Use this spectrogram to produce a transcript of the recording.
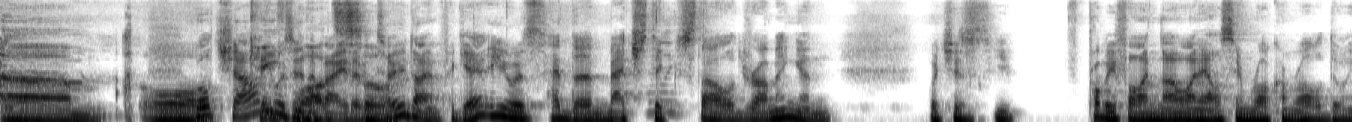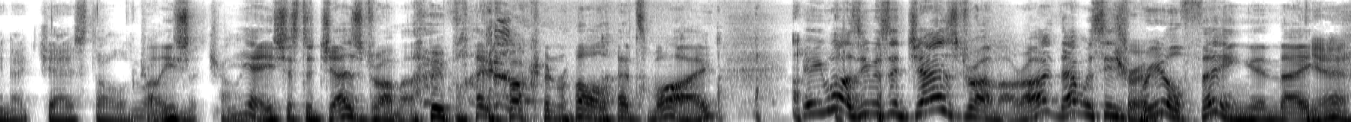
Um, or Well, Charlie Keith was Watts innovative or- too. Don't forget, he was had the matchstick style drumming, and which is you probably find no one else in rock and roll doing that jazz style of Well, drumming. that yeah, he's just a jazz drummer who played rock and roll. That's why he was. He was a jazz drummer, right? That was his True. real thing. And they, yeah,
